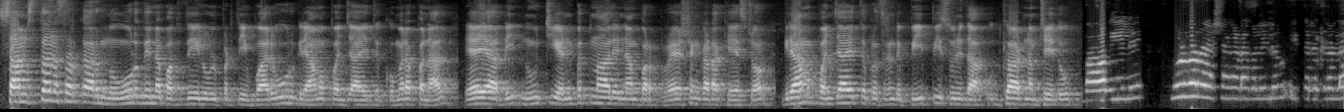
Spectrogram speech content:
സംസ്ഥാന സർക്കാർ നൂറ് ദിന പദ്ധതിയിൽ ഉൾപ്പെടുത്തി വരൂർ ഗ്രാമപഞ്ചായത്ത് കുമരപ്പനാൽ എ ആർ ഡി നൂറ്റി എൺപത്തിനാല് നമ്പർ റേഷൻ കട കെ സ്റ്റോർ ഗ്രാമപഞ്ചായത്ത് പ്രസിഡന്റ് പി പി സുനിത ഉദ്ഘാടനം ചെയ്തു. ഭാവിയിൽ മുഴുവൻ റേഷൻ കടകളിലും ഇത്തരത്തിലുള്ള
